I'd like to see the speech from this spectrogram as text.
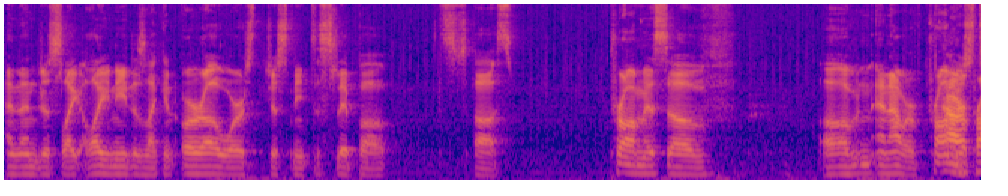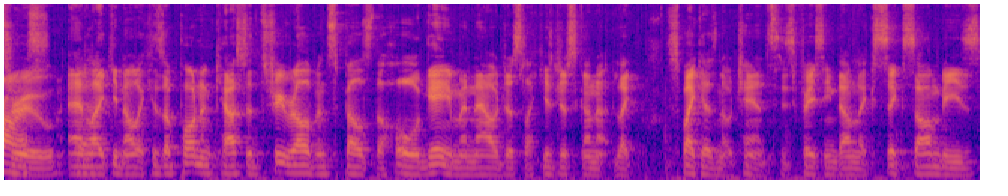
and then just like all you need is like an Uro or just need to slip a, a promise of of an an hour of promise, promise, through, and yeah. like you know like his opponent casted three relevant spells the whole game, and now just like he's just gonna like Spike has no chance. He's facing down like six zombies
